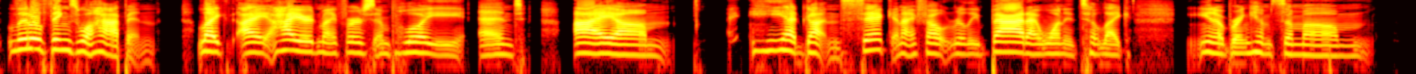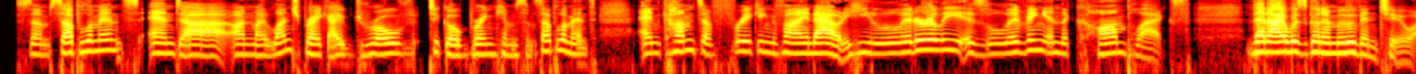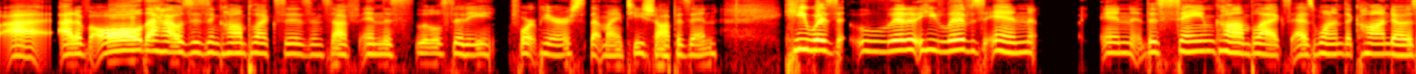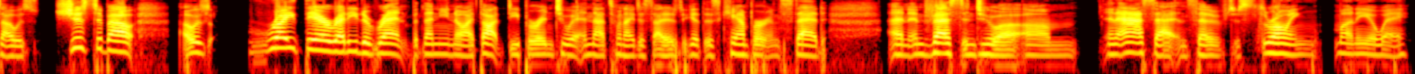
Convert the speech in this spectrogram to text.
little things will happen like I hired my first employee and I um he had gotten sick and I felt really bad. I wanted to like you know bring him some um some supplements and uh, on my lunch break i drove to go bring him some supplements and come to freaking find out he literally is living in the complex that I was going to move into. Uh, out of all the houses and complexes and stuff in this little city, Fort Pierce, that my tea shop is in, he was lit- he lives in in the same complex as one of the condos I was just about I was right there ready to rent, but then you know, I thought deeper into it and that's when I decided to get this camper instead and invest into a um an asset instead of just throwing money away.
